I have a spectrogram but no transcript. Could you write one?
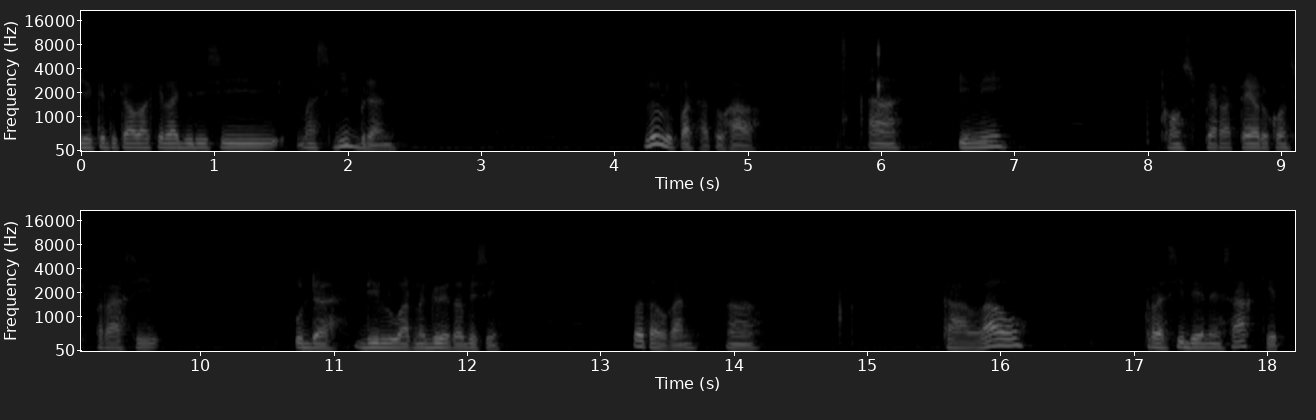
ya ketika wakilnya jadi si Mas Gibran, lu lupa satu hal. Ah, ini konspirasi teori konspirasi udah di luar negeri tapi sih. Lo tau kan? Uh, kalau presidennya sakit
